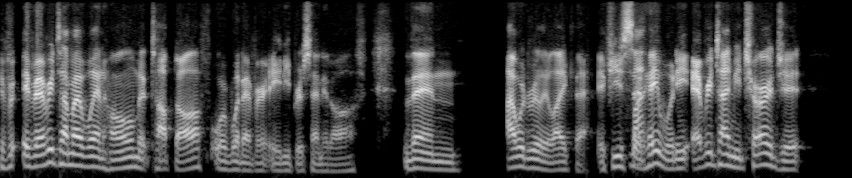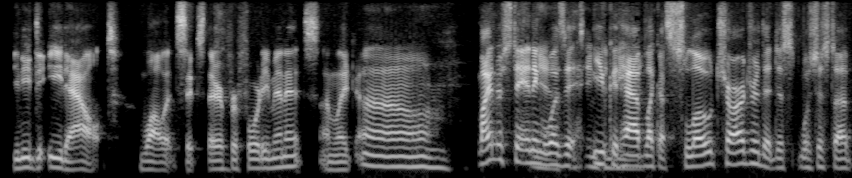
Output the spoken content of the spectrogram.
if if every time I went home it topped off or whatever, 80% it off, then I would really like that. If you said, My- Hey Woody, every time you charge it, you need to eat out while it sits there mm. for 40 minutes. I'm like, oh my understanding Yeah, was it you could have like a slow charger that just was just a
